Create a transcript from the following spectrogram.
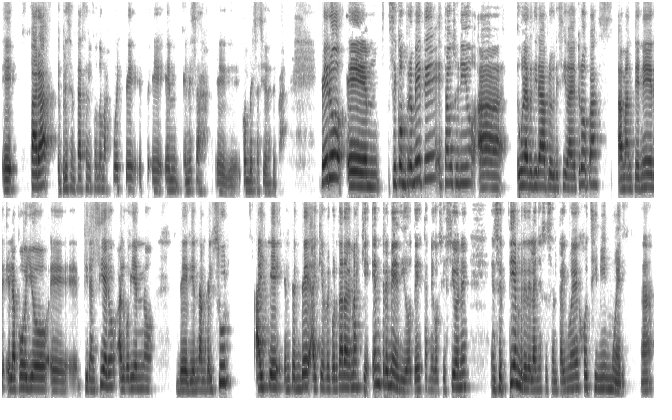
eh, para presentarse en el fondo más fuerte en, en, esas conversaciones de paz. Pero se compromete Estados Unidos a una retirada progresiva de tropas, a mantener el apoyo financiero al gobierno de Vietnam del Sur. Hay que entender, hay que recordar además que entre medio de estas negociaciones, en septiembre del año 69, Ho Chi Minh muere. ¿ah?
